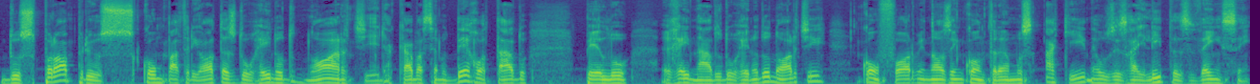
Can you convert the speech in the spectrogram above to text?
dos próprios compatriotas do Reino do Norte. Ele acaba sendo derrotado pelo reinado do Reino do Norte, conforme nós encontramos aqui. Né, os israelitas vencem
